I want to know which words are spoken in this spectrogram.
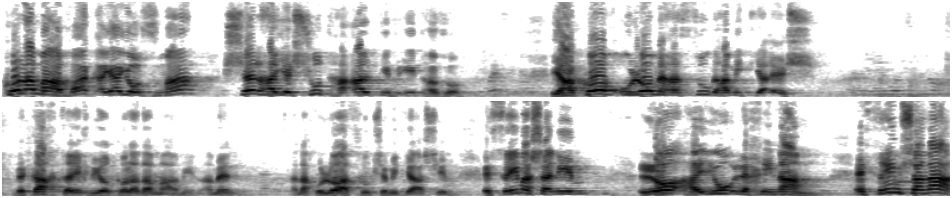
כל המאבק היה יוזמה של הישות העל-טבעית הזאת. יעקב הוא לא מהסוג המתייאש. וכך צריך להיות כל אדם מאמין, אמן? אנחנו לא הסוג שמתייאשים. עשרים השנים לא היו לחינם. עשרים שנה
